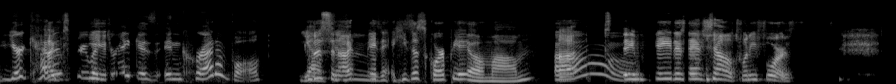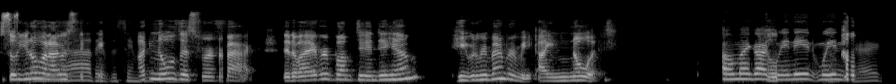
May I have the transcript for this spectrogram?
your chemistry with Drake is incredible. Yes, Listen, I- amazing. He's a Scorpio, mom. Uh, Oh, Same date as Aunt Shell, 24th. So you know what I was Yeah, they thinking? have the same I know this for a fact that if I ever bumped into him, he would remember me. I know it. oh my God, we need we. Okay,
